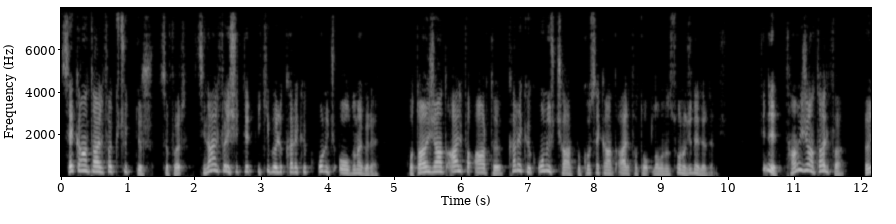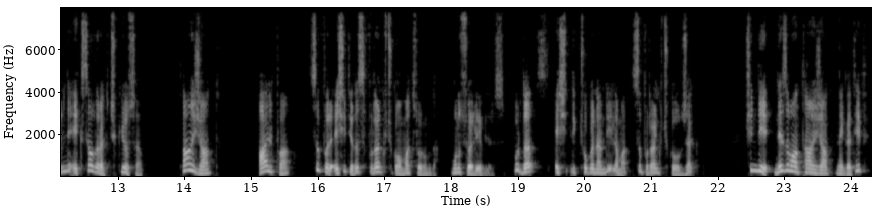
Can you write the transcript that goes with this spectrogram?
Sekant alfa küçüktür 0. Sin alfa eşittir 2 bölü karekök 13 olduğuna göre kotanjant alfa artı karekök 13 çarpı kosekant alfa toplamının sonucu nedir demiş. Şimdi tanjant alfa önüne eksi alarak çıkıyorsa tanjant alfa 0 eşit ya da 0'dan küçük olmak zorunda. Bunu söyleyebiliriz. Burada eşitlik çok önemli değil ama 0'dan küçük olacak. Şimdi ne zaman tanjant negatif?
